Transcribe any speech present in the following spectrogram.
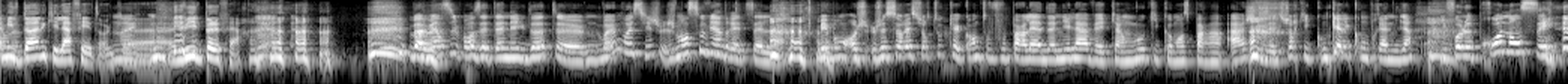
Hamilton qui l'a fait. Donc, Ouais. euh, lui, il peut le faire. Bah, merci pour cette anecdote. Euh, ouais, moi aussi, je, je m'en souviendrai de celle-là. Mais bon, je, je saurais surtout que quand vous parlez à Daniela avec un mot qui commence par un H, vous êtes sûr qu'elle comprenne bien, il faut le prononcer.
